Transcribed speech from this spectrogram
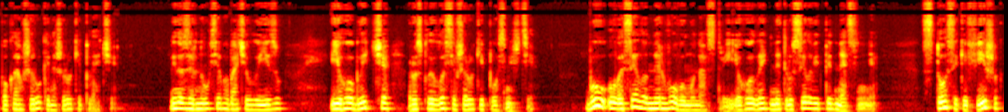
поклавши руки на широкі плечі. Він озирнувся, побачив Луїзу, і його обличчя розпливлося в широкій посмішці. Був у весело нервовому настрої, його ледь не трусило від піднесення. Стосики фішок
